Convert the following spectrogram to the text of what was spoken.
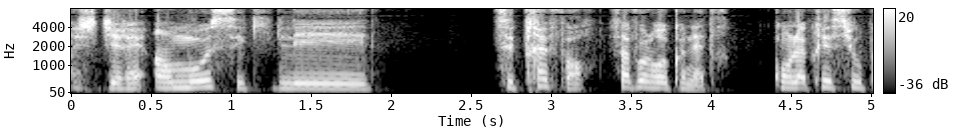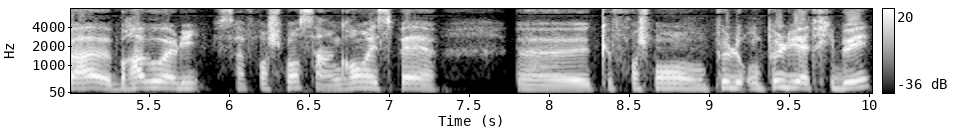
Je dirais un mot, c'est qu'il est, c'est très fort, ça faut le reconnaître qu'on l'apprécie ou pas, euh, bravo à lui. Ça, franchement, c'est un grand respect que franchement on peut on peut lui attribuer.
